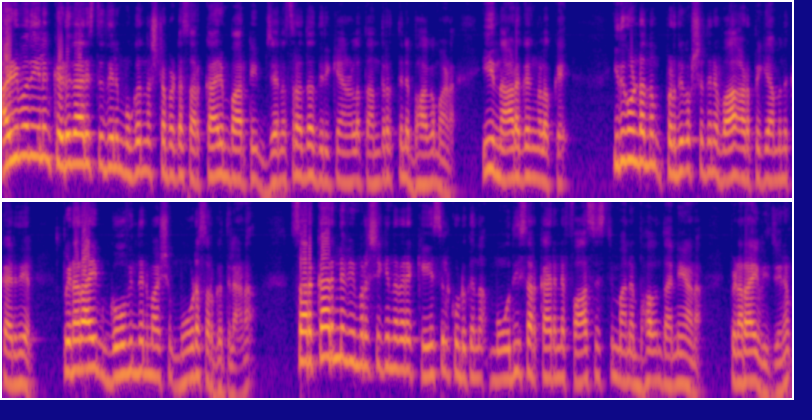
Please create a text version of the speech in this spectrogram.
അഴിമതിയിലും കെടുകാര്യസ്ഥതയിലും മുഖം നഷ്ടപ്പെട്ട സർക്കാരും പാർട്ടിയും ജനശ്രദ്ധ തിരിക്കാനുള്ള തന്ത്രത്തിന്റെ ഭാഗമാണ് ഈ നാടകങ്ങളൊക്കെ. ഇതുകൊണ്ടൊന്നും പ്രതിപക്ഷത്തിന് വാ അടപ്പിക്കാമെന്ന് കരുതിയാൽ പിണറായും ഗോവിന്ദൻ മാഷും മൂടസ്വർഗത്തിലാണ് സർക്കാരിനെ വിമർശിക്കുന്നവരെ കേസിൽ കൊടുക്കുന്ന മോദി സർക്കാരിന്റെ ഫാസിസ്റ്റ് മനോഭാവം തന്നെയാണ് പിണറായി വിജയനും.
